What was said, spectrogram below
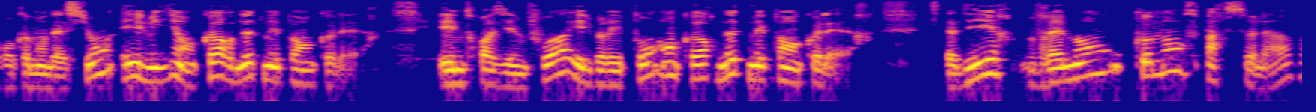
recommandations et il lui dit encore ne te mets pas en colère. Et une troisième fois, il lui répond encore ne te mets pas en colère. C'est-à-dire vraiment commence par cela,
